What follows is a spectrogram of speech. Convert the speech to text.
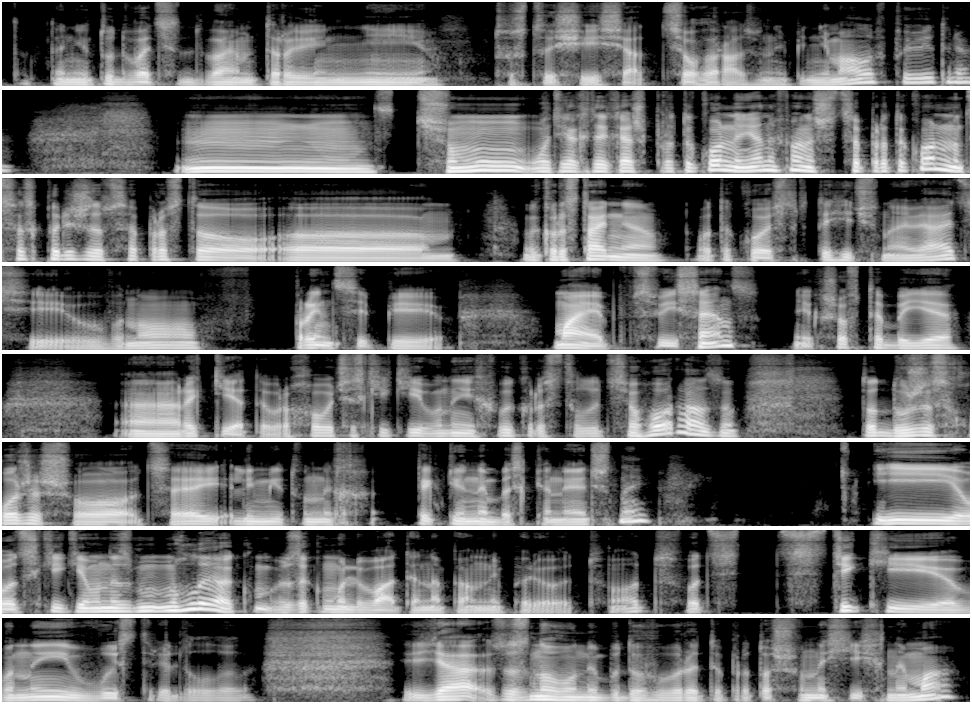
Тобто ні Ту-22 М3, ні Ту-160 цього разу не піднімали в повітря. Чому, от як ти кажеш, протокольно? Я не впевнений, що це протокольно, це, скоріш за все, просто е, використання такої стратегічної авіації, воно, в принципі, має свій сенс, якщо в тебе є ракети. Враховуючи, скільки вони їх використали цього разу, то дуже схоже, що цей ліміт у них такий не безкінечний. І от скільки вони змогли закумулювати на певний період, от от стільки вони вистрілили. Я знову не буду говорити про те, що в них їх нема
